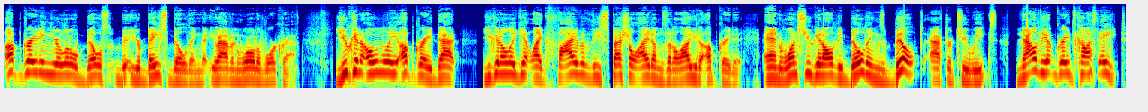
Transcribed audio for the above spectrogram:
Upgrading your little bills, your base building that you have in World of Warcraft, you can only upgrade that you can only get like five of these special items that allow you to upgrade it. And once you get all the buildings built after two weeks, now the upgrades cost eight,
